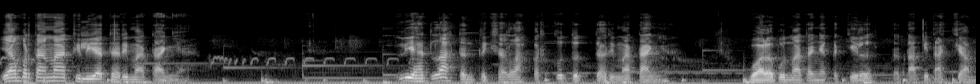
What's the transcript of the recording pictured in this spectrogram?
Yang pertama dilihat dari matanya. Lihatlah dan periksalah perkutut dari matanya. Walaupun matanya kecil tetapi tajam.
